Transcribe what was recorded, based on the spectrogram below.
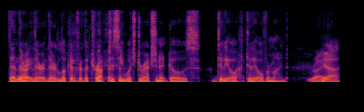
Then they're Right. they're they're looking for the truck to see which direction it goes to the to the overmind. right Yeah.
